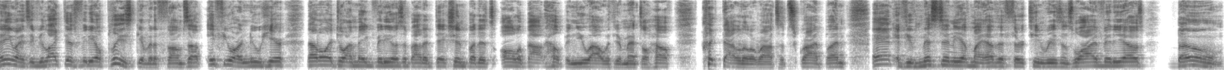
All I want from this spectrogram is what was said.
Anyways, if you like this video, please give it a thumbs up. If you are new here, not do I make videos about addiction, but it's all about helping you out with your mental health. Click that little round subscribe button. And if you've missed any of my other 13 Reasons Why videos, boom,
